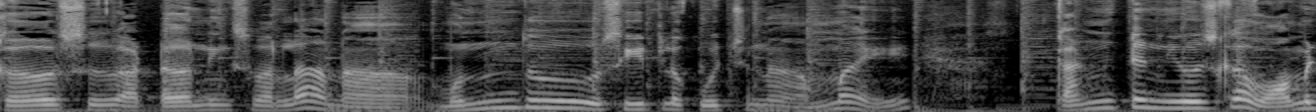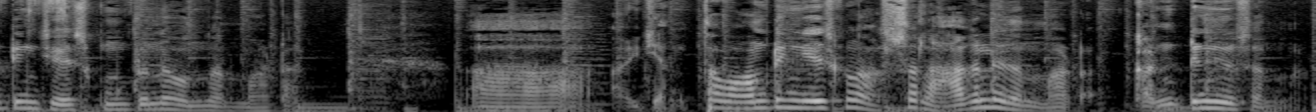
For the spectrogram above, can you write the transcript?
కర్వ్స్ ఆ టర్నింగ్స్ వల్ల నా ముందు సీట్లో కూర్చున్న అమ్మాయి కంటిన్యూస్గా వామిటింగ్ చేసుకుంటూనే ఉందన్నమాట. ఎంత వామిటింగ్ చేసుకుని అస్సలు ఆగలేదన్నమాట. కంటిన్యూస్ అనమాట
